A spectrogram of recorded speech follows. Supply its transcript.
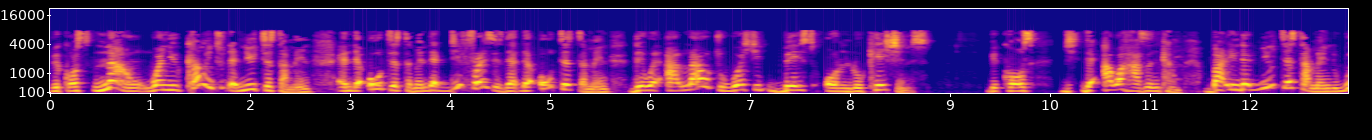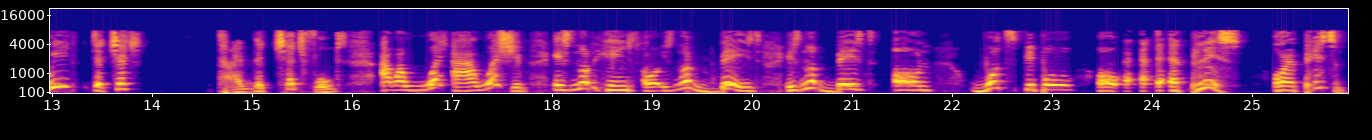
Because now, when you come into the New Testament and the Old Testament, the difference is that the Old Testament, they were allowed to worship based on locations because the hour hasn't come. But in the New Testament, we, the church time, the church folks, our our worship is not hinged or is not based, is not based on what people or a, a, a place or a person.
